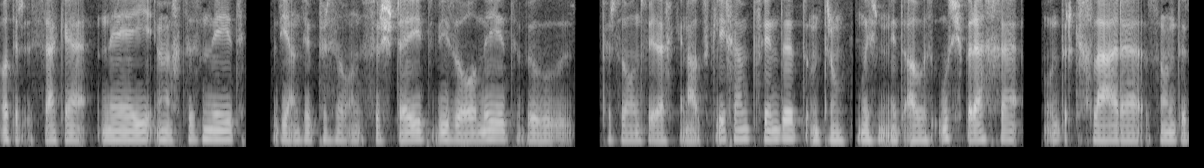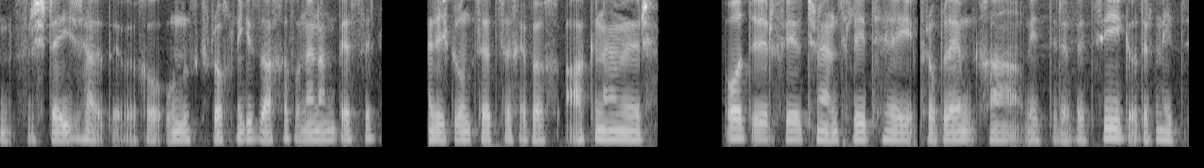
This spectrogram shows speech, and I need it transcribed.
oder sagen, nein, ich möchte das nicht. Und die andere Person versteht, wieso nicht, weil die Person vielleicht genau das Gleiche empfindet und darum musst du nicht alles aussprechen und erklären, sondern verstehst halt einfach auch unausgesprochene Sachen voneinander besser. Es ist grundsätzlich einfach angenehmer, oder viele Trans-Leute haben Probleme mit einer Beziehung oder mit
